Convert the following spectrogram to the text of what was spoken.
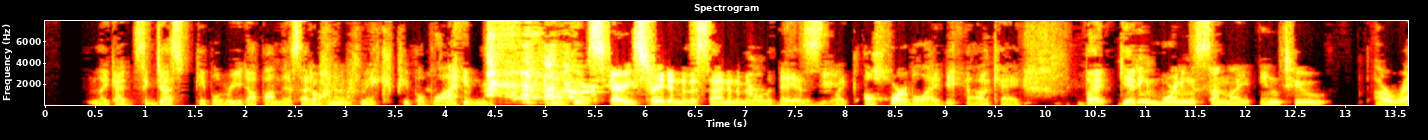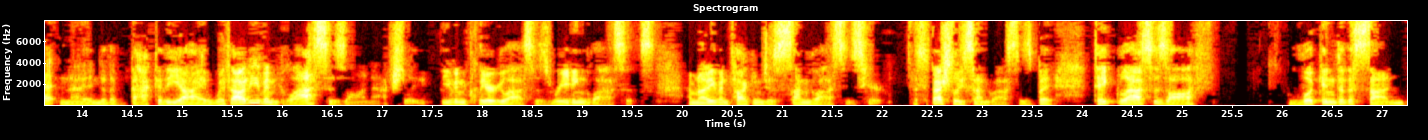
like I'd suggest people read up on this. I don't want to make people blind. um, staring straight into the sun in the middle of the day is like a horrible idea. Okay. But getting morning sunlight into our retina into the back of the eye without even glasses on, actually, even clear glasses, reading glasses. I'm not even talking just sunglasses here, especially sunglasses, but take glasses off, look into the sun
